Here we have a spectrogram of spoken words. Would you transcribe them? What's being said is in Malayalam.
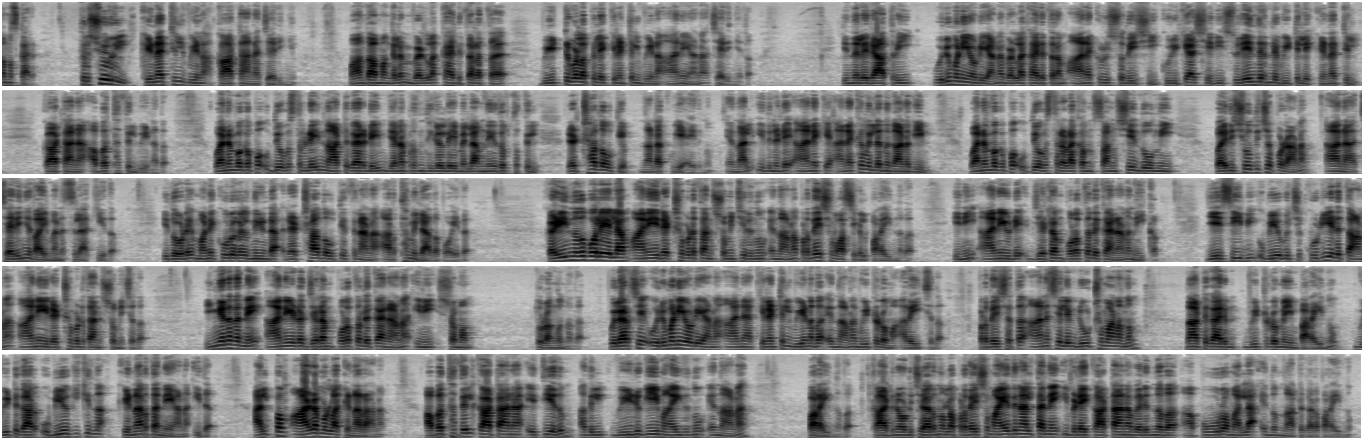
നമസ്കാരം. തൃശ്ശൂരിൽ കിണറ്റിൽ വീണ കാട്ടാന ചരിഞ്ഞു. മാന്താമംഗലം വെള്ളക്കാരിത്തടത്ത് വീട്ടുവളപ്പിലെ കിണറ്റിൽ വീണ ആനയാണ് ചരിഞ്ഞത്. ഇന്നലെ രാത്രി ഒരു മണിയോടെയാണ് വെള്ളക്കാരിത്തറം ആനക്കുഴി സ്വദേശി കുരിക്കാശ്ശേരി സുരേന്ദ്രന്റെ വീട്ടിലെ കിണറ്റിൽ കാട്ടാന അബദ്ധത്തിൽ വീണത്. വനംവകുപ്പ് ഉദ്യോഗസ്ഥരുടെയും നാട്ടുകാരുടെയും ജനപ്രതിനിധികളുടെയും എല്ലാം നേതൃത്വത്തിൽ രക്ഷാദൗത്യം നടക്കുകയായിരുന്നു. എന്നാൽ ഇതിനിടെ ആനയ്ക്ക് അനക്കമില്ലെന്ന് കാണുകയും വനംവകുപ്പ് ഉദ്യോഗസ്ഥരടക്കം സംശയം തോന്നി പരിശോധിച്ചപ്പോഴാണ് ആന ചരിഞ്ഞതായി മനസ്സിലാക്കിയത്. ഇതോടെ മണിക്കൂറുകൾ നീണ്ട രക്ഷാദൗത്യത്തിനാണ് അർത്ഥമില്ലാതെ പോയത്. കഴിയുന്നതുപോലെയെല്ലാം ആനയെ രക്ഷപ്പെടുത്താൻ ശ്രമിച്ചിരുന്നു എന്നാണ് പ്രദേശവാസികൾ പറയുന്നത്. ഇനി ആനയുടെ ജഡം പുറത്തെടുക്കാനാണ് നീക്കം. ജെ സി ബി ഉപയോഗിച്ച് കുഴിയെടുത്താണ് ആനയെ രക്ഷപ്പെടുത്താൻ ശ്രമിച്ചത്. ഇങ്ങനെ തന്നെ ആനയുടെ ജഡം പുറത്തെടുക്കാനാണ് ഇനി ശ്രമം തുടങ്ങുന്നത്. പുലർച്ചെ ഒരു മണിയോടെയാണ് ആന കിണറ്റിൽ വീണത് എന്നാണ് വീട്ടുടമ അറിയിച്ചത്. പ്രദേശത്ത് ആനശല്യം രൂക്ഷമാണെന്നും നാട്ടുകാരും വീട്ടുടമയും പറയുന്നു. വീട്ടുകാർ ഉപയോഗിക്കുന്ന കിണർ തന്നെയാണ് ഇത്. അല്പം ആഴമുള്ള കിണറാണ്. അബദ്ധത്തിൽ കാട്ടാന എത്തിയതും അതിൽ വീഴുകയുമായിരുന്നു എന്നാണ് പറയുന്നത്. കാടിനോട് ചേർന്നുള്ള പ്രദേശമായതിനാൽ തന്നെ ഇവിടെ കാട്ടാന വരുന്നത് അപൂർവമല്ല എന്നും നാട്ടുകാർ പറയുന്നു.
